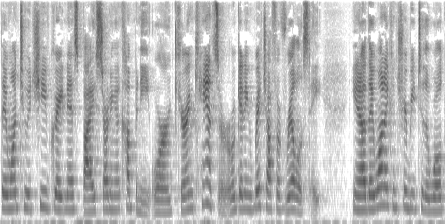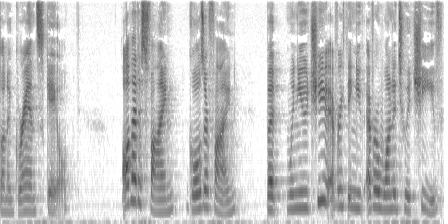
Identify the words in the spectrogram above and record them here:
They want to achieve greatness by starting a company or curing cancer or getting rich off of real estate. You know, they want to contribute to the world on a grand scale. All that is fine, goals are fine, but when you achieve everything you've ever wanted to achieve,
